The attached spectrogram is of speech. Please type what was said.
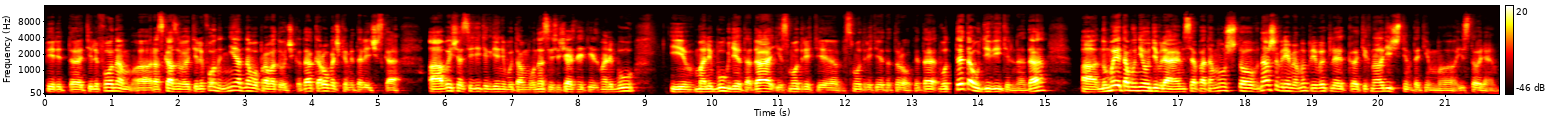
перед э, телефоном, э, рассказываю телефон, ни одного проводочка, да, коробочка металлическая. А вы сейчас сидите где-нибудь там, у нас есть участники из Малибу, и в Малибу где-то, да, и смотрите, смотрите этот урок. Это, вот это удивительно, да, а, но мы этому не удивляемся, потому что в наше время мы привыкли к технологическим таким э, историям.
